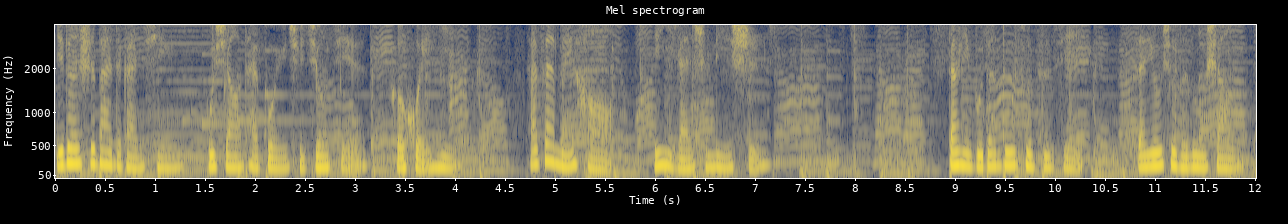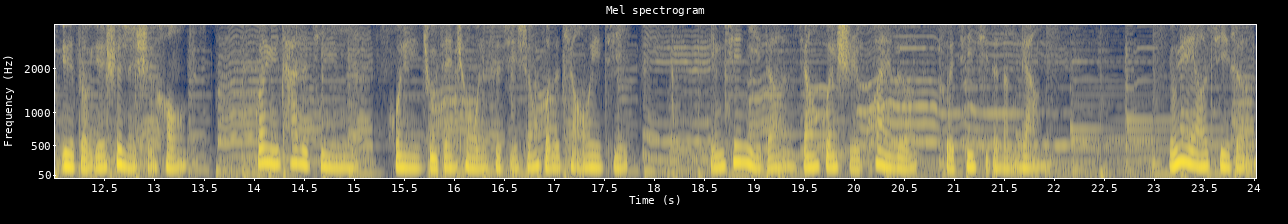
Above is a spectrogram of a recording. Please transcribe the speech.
一段失败的感情不需要太过于去纠结和回忆，它再美好也已然是历史。当你不断督促自己在优秀的路上越走越顺的时候，关于他的记忆会逐渐成为自己生活的调味剂，迎接你的将会是快乐和积极的能量。永远要记得。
